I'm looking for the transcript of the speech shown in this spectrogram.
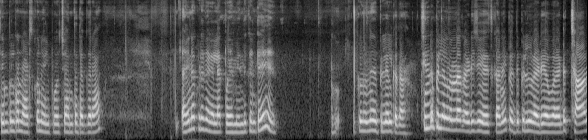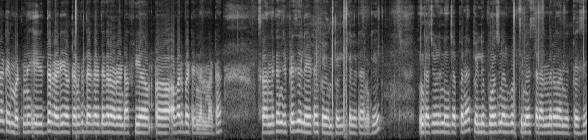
సింపుల్గా నడుచుకొని వెళ్ళిపోవచ్చు అంత దగ్గర. అయినా కూడా వెళ్ళలేకపోయాం. ఎందుకంటే ఇక్కడ ఉన్నది పిల్లలు కదా చిన్న పిల్లలన్నా రెడీ చేయొచ్చు కానీ పెద్ద పిల్లలు రెడీ అవ్వాలంటే చాలా టైం పడుతుంది. వీళ్ళిద్దరు రెడీ అవ్వడానికి దగ్గర దగ్గర వన్ అండ్ హాఫ్ అవర్ పట్టింది అనమాట సో అందుకని చెప్పేసి లేట్ అయిపోయాం పెళ్ళికి వెళ్ళడానికి ఇంకా చూడండి నేను చెప్పానా పెళ్ళి భోజనాలు కూడా తినేస్తారు అందరూ అని చెప్పేసి.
